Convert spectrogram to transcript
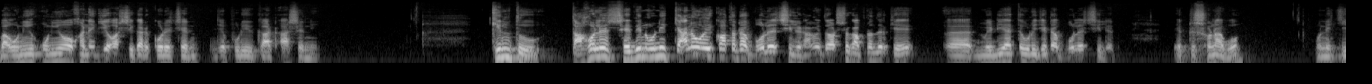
বা উনি, উনিও ওখানে গিয়ে অস্বীকার করেছেন যে পুরীর কাঠ আসেনি। কিন্তু তাহলে সেদিন উনি কেন ওই কথাটা বলেছিলেন? আমি দর্শক আপনাদেরকে মিডিয়াতে উনি যেটা বলেছিলেন, একটু শোনাবো। উনি কি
